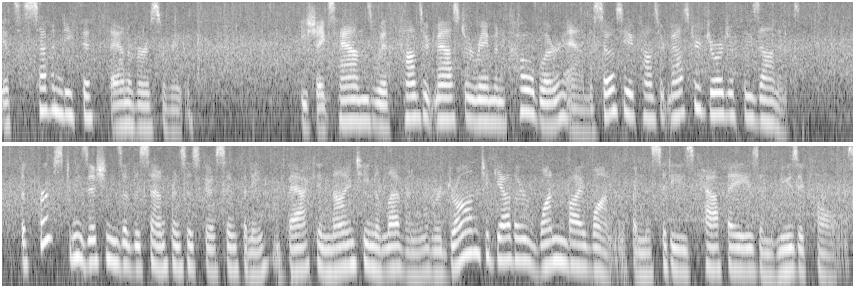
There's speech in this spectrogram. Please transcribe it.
its 75th anniversary. He shakes hands with concertmaster Raymond Kobler and associate concertmaster Georgia Plizanis. The first musicians of the San Francisco Symphony, back in 1911, were drawn together one by one from the city's cafes and music halls.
